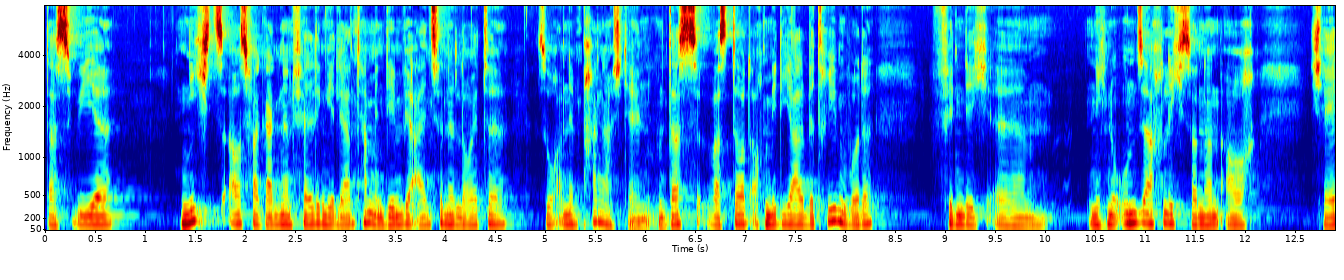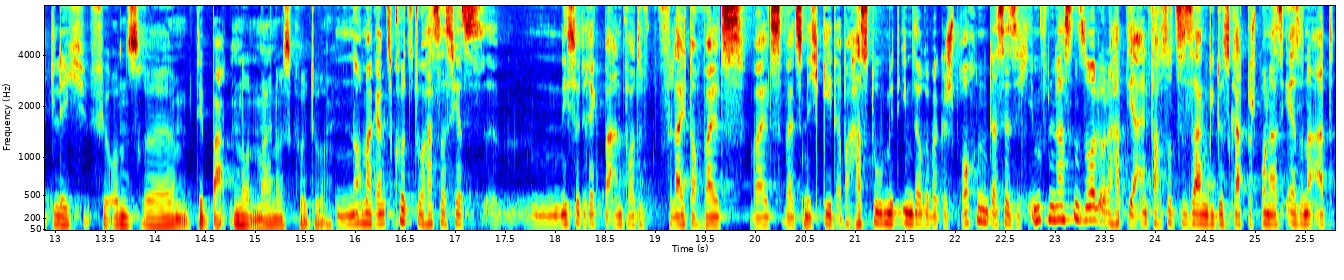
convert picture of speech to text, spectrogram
dass wir nichts aus vergangenen Fällen gelernt haben, indem wir einzelne Leute so an den Pranger stellen. Und das, was dort auch medial betrieben wurde, finde ich äh, nicht nur unsachlich, sondern auch schädlich für unsere Debatten und Meinungskultur. Nochmal ganz kurz, du hast das jetzt äh, nicht so direkt beantwortet, vielleicht auch, weil es nicht geht, aber hast du mit ihm darüber gesprochen, dass er sich impfen lassen soll oder habt ihr einfach sozusagen, wie du es gerade besprochen hast, eher so eine Art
